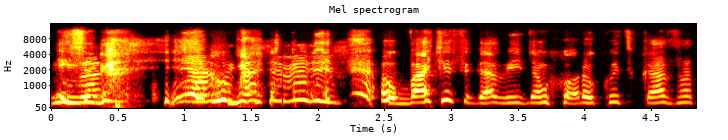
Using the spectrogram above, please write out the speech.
И да. сега, Я, сега ще видиш. обаче сега виждам хора, които казват,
